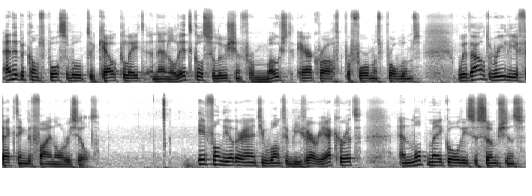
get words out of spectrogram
and it becomes possible to calculate an analytical solution for most aircraft performance problems without really affecting the final result. If on the other hand you want to be very accurate and not make all these assumptions,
